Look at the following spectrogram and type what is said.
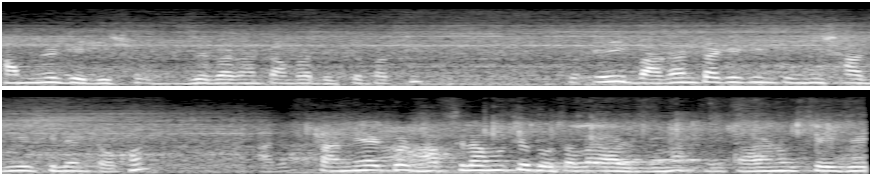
সামনের যে দৃশ্য, যে বাগানটা আমরা দেখতে পাচ্ছি, তো এই বাগানটাকে কিন্তু উনি সাজিয়েছিলেন তখন। আর আমি একবার ভাবছিলাম হচ্ছে দোতলা আসব না কারণ হচ্ছে এই যে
